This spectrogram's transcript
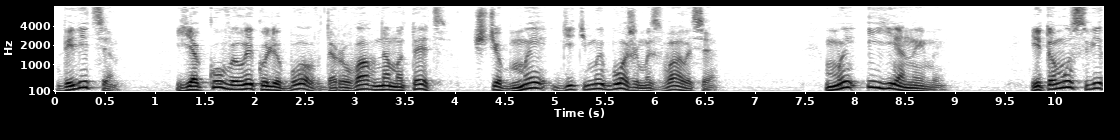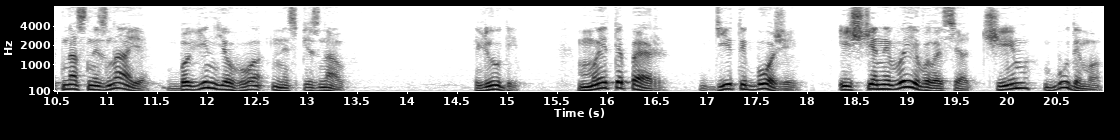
Дивіться, яку велику любов дарував нам Отець, щоб ми дітьми Божими звалися. Ми і є ними. І тому світ нас не знає, бо він його не спізнав. Любі, ми тепер діти Божі, і ще не виявилося, чим будемо.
